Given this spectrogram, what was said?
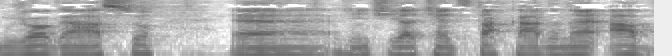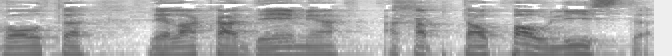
um jogaço. É, a gente já tinha destacado, né? A volta da Academia, a capital paulista.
